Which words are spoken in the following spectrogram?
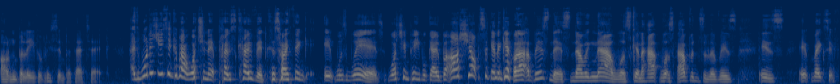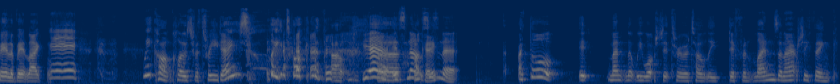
unbelievably sympathetic. And what did you think about watching it post COVID? Because I think it was weird watching people go, but our shops are going to go out of business. Knowing now what's going to happen, what's happened to them is is it makes it feel a bit like, eh. We can't close for three days. what are you talking about? yeah, Uh, it's nuts, okay. isn't it? I thought it meant that we watched it through a totally different lens, and I actually think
